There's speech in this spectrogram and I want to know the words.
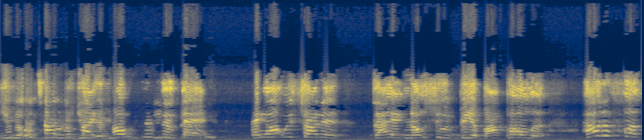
you know, what type of psychosis is that? They always trying to diagnose you with being bipolar. How the fuck?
